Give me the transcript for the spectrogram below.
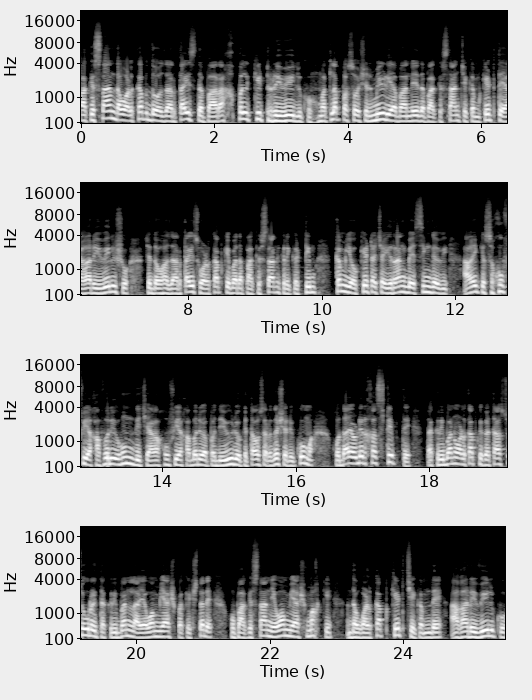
پاکستان د ورلډ کپ 2023 د پاره خپل کټ ریویل کو مطلب په سوشل میډیا باندې د پاکستان چې کم کټ ته هغه ریویل شو چې 2023 ورلډ کپ کې به د پاکستان کرکټ ټیم کم یو کټ چې رنگ به څنګه وي هغه کې څه خفیه خبري هم دي چې هغه خفیه خبري په دې ویډیو کې تاسو سره زه شریکوم خدای یو ډیر ښه سټیپ دی تقریبا ورلډ کپ کې کتا سوري تقریبا لا یو میاش پکشتره خو پاکستان یو میاش مخ کې د ورلډ کپ کټ چې کوم دی هغه ریویل کو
